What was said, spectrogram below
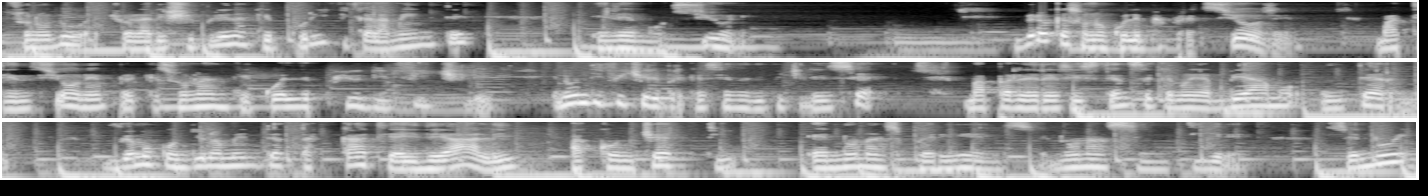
sono due, cioè la disciplina che purifica la mente e le emozioni. È vero che sono quelle più preziose, ma attenzione perché sono anche quelle più difficili, e non difficili perché siano difficili in sé, ma per le resistenze che noi abbiamo interni. Viviamo continuamente attaccati a ideali, a concetti e non a esperienze, non a sentire. Se noi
